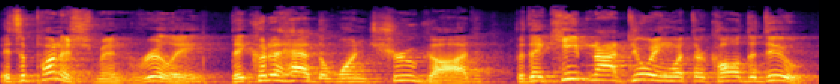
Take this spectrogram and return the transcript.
It's a punishment, really. They could have had the one true God, but they keep not doing what they're called to do.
